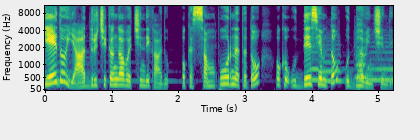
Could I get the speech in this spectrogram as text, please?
ఏదో యాదృచ్ఛికంగా వచ్చింది కాదు ఒక సంపూర్ణతతో ఒక ఉద్దేశ్యంతో ఉద్భవించింది.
